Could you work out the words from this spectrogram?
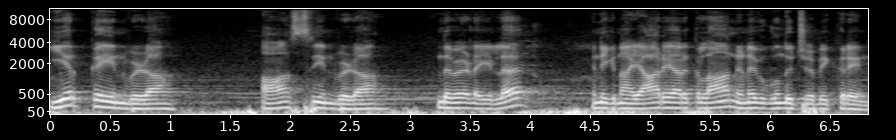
இயற்கையின் விழா ஆசியின் விழா. இந்த வேளையில் இன்னைக்கு நான் யார் யாருக்கெல்லாம் நினைவு கூர்ந்து ஜெபிக்கிறேன்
